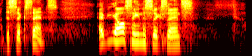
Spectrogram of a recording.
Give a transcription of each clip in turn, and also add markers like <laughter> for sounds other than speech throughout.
The Sixth Sense. Have you all seen The Sixth Sense?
